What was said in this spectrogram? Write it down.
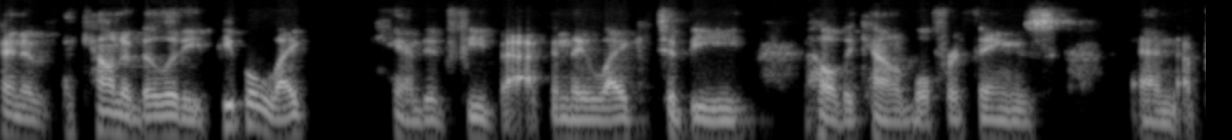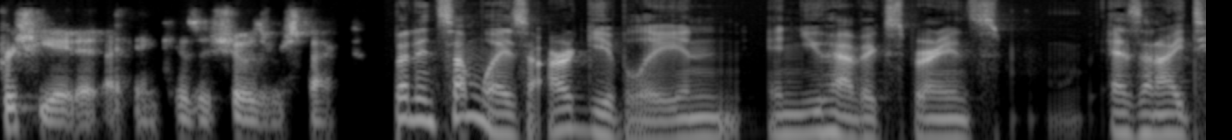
kind of accountability, people like candid feedback and they like to be held accountable for things and appreciate it i think because it shows respect but in some ways arguably and and you have experience as an IT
